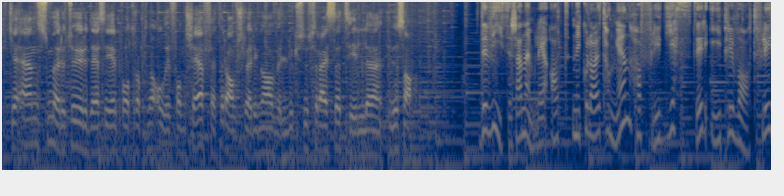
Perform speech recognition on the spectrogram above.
ikke en smøretur. Det sier påtroppende oljefondsjef etter avsløring av luksusreise til eh, USA. Det viser seg nemlig at Nicolai Tangen har flydd gjester i privatfly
